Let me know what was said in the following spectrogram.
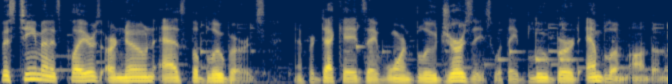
This team and its players are known as the Bluebirds, and for decades they've worn blue jerseys with a bluebird emblem on them.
